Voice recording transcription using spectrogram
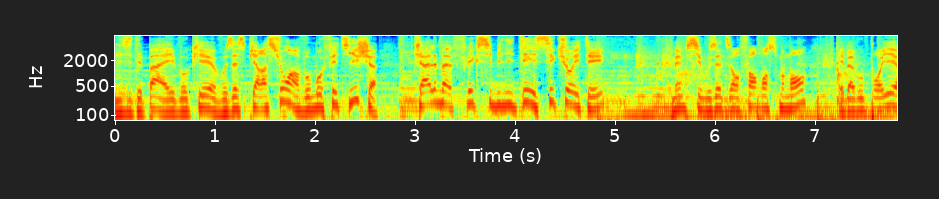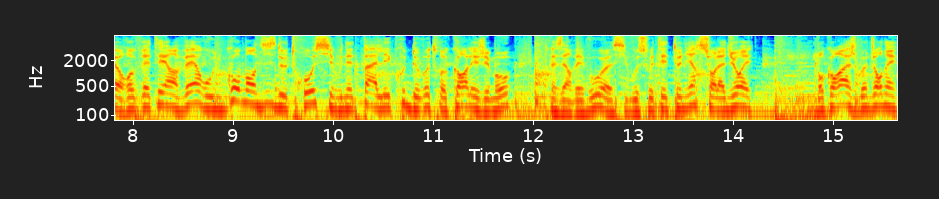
N'hésitez pas à évoquer vos aspirations, hein, vos mots fétiches, calme, flexibilité et sécurité. Même si vous êtes en forme en ce moment, eh ben vous pourriez regretter un verre ou une gourmandise de trop si vous n'êtes pas à l'écoute de votre corps les Gémeaux. Préservez-vous euh, si vous souhaitez tenir sur la durée. Bon courage, bonne journée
